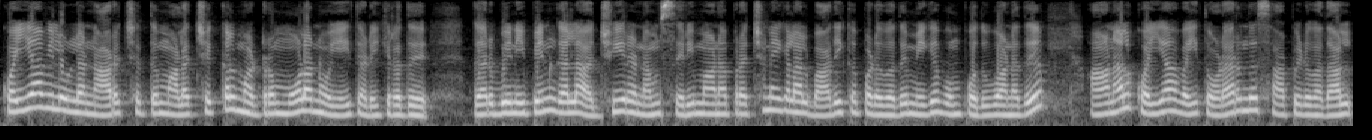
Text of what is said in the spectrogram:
கொய்யாவில் உள்ள நார்ச்சத்து மலச்சிக்கல் மற்றும் மூல நோயை தடுக்கிறது. கர்ப்பிணி பெண்கள் அஜீரணம் செரிமான பிரச்சனைகளால் பாதிக்கப்படுவது மிகவும் பொதுவானது. ஆனால் கொய்யாவை தொடர்ந்து சாப்பிடுவதால்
